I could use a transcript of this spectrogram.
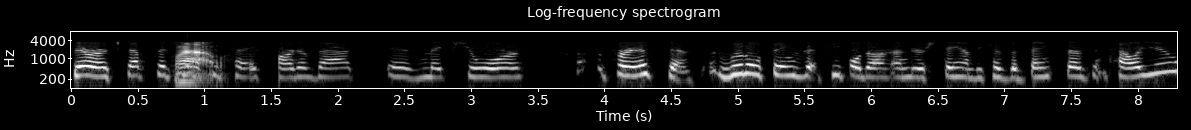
There are steps that you wow. have to take. Part of that is make sure for instance, little things that people don't understand because the bank doesn't tell you.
